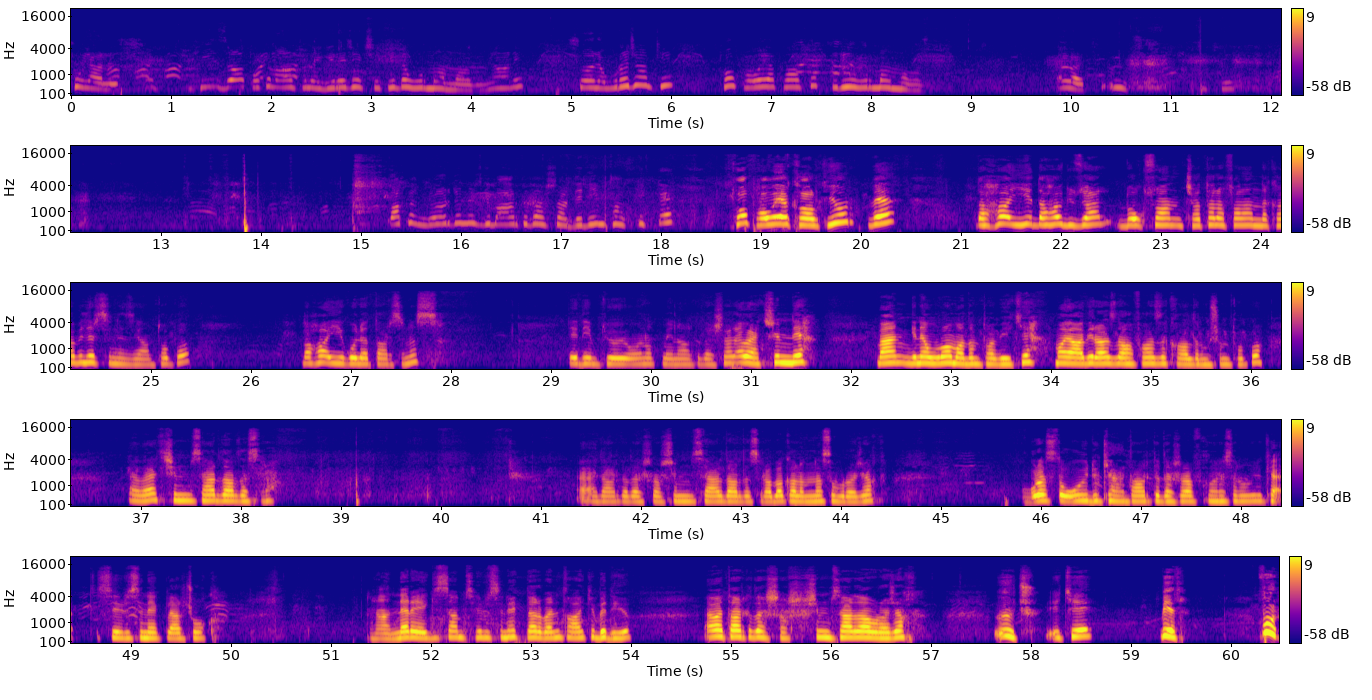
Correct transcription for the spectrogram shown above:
şu yani şu hiza topun altına girecek şekilde vurmam lazım. Yani şöyle vuracağım ki top havaya kalkıp direğe vurmam lazım. Evet 3 2 Bakın gördüğünüz gibi arkadaşlar dediğim taktikte top havaya kalkıyor ve daha iyi, daha güzel 90 çatala falan da kabilirsiniz yani topu. Daha iyi gol atarsınız. Dediğim tüyoyu unutmayın arkadaşlar. Evet şimdi ben yine vuramadım tabii ki. Bayağı biraz daha fazla kaldırmışım topu. Evet şimdi Serdar'da sıra. Evet arkadaşlar şimdi Serdar'da sıra. Bakalım nasıl vuracak. Burası da uydu kent arkadaşlar. Afganistan uydu kent. Sivrisinekler çok. Yani nereye gitsem sivrisinekler beni takip ediyor. Evet arkadaşlar. Şimdi Serdar vuracak. 3, 2, 1. Vur.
